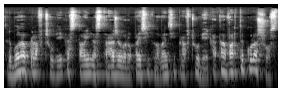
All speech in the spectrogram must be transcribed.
Trybunał Praw Człowieka stoi na straży Europejskiej Konwencji Praw Człowieka. Tam w artykule 6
